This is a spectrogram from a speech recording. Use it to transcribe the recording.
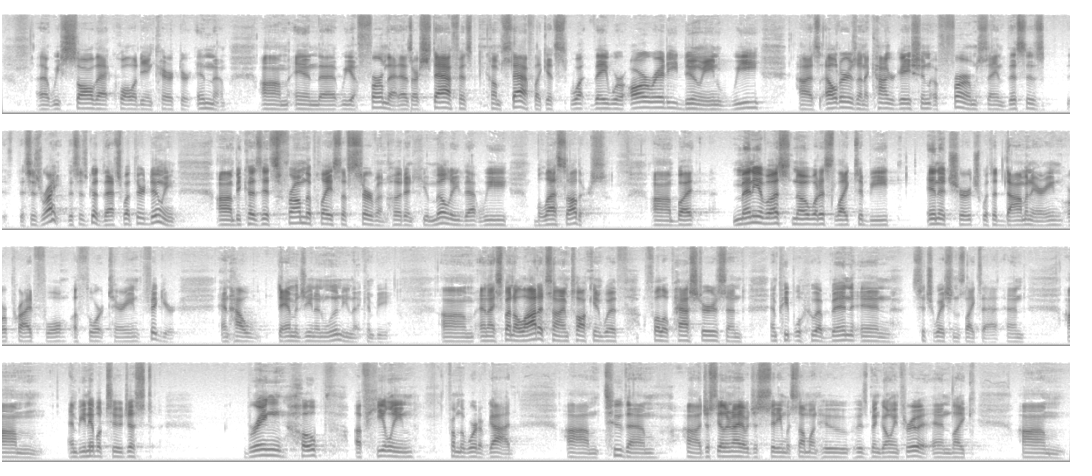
Uh, we saw that quality and character in them um, and we affirm that as our staff has become staff, like it's what they were already doing. We, as elders and a congregation, affirm saying this is this is right, this is good. That's what they're doing, uh, because it's from the place of servanthood and humility that we bless others. Uh, but many of us know what it's like to be in a church with a domineering or prideful authoritarian figure, and how damaging and wounding that can be. Um, and I spend a lot of time talking with fellow pastors and, and people who have been in situations like that and, um, and being able to just bring hope of healing from the Word of God um, to them. Uh, just the other night, I was just sitting with someone who, who's been going through it and like um,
